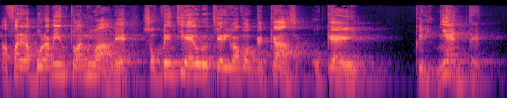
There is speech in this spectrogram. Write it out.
a fare l'abbonamento annuale, sono 20 euro e ti arriva Vogue a casa, ok? Quindi niente,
